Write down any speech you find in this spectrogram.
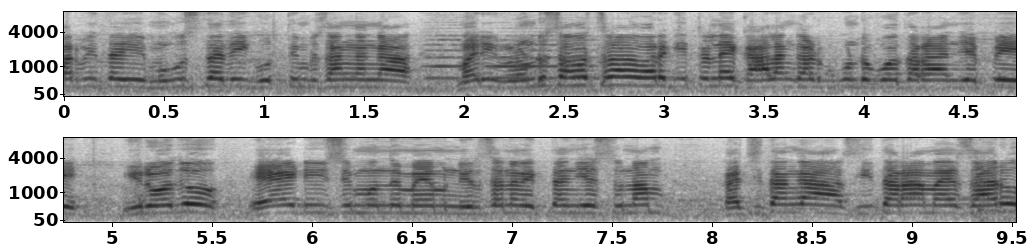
పరిమితి ముగుస్తుంది గుర్తింపు సంఘంగా. మరి రెండు సంవత్సరాల వరకు ఇట్లనే కాలం గడుపుకుంటూ పోతారా అని చెప్పి ఈరోజు ఏఐటీసీ ముందు మేము నిరసన వ్యక్తం చేస్తున్నాం. ఖచ్చితంగా సీతారామయ్య సారు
